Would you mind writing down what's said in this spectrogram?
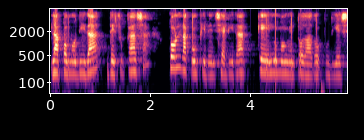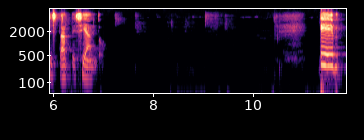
la comodidad de su casa con la confidencialidad que en un momento dado pudiese estar deseando. Eh,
